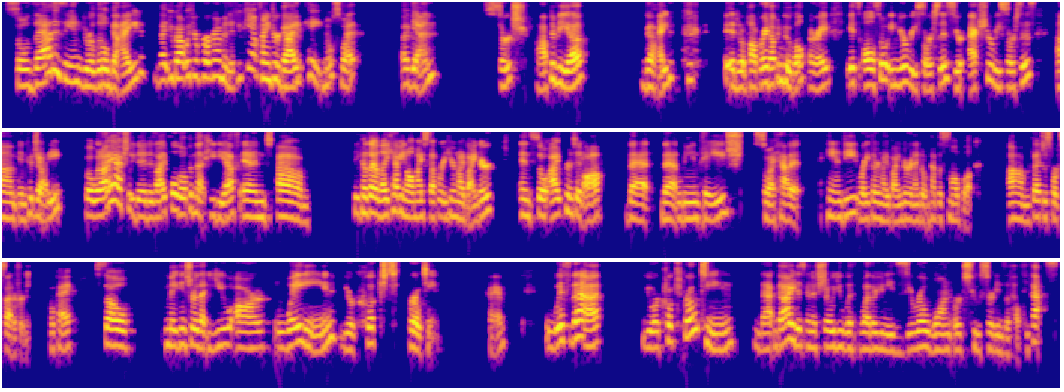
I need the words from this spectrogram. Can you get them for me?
So that is in your little guide that you got with your program. And if you can't find your guide, hey, no sweat. Again, search Optavia guide. It'll pop right up in Google. All right. It's also in your resources, your extra resources um, in Kajabi. But what I actually did is I pulled open that PDF and um, because I like having all my stuff right here in my binder. And so I printed off that, that lean page. So I have it handy right there in my binder and I don't have a small book. Um, that just works better for me. Okay. So making sure that you are weighing your cooked protein. Okay. With that, your cooked protein, that guide is going to show you with whether you need zero, one, or two servings of healthy fats.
